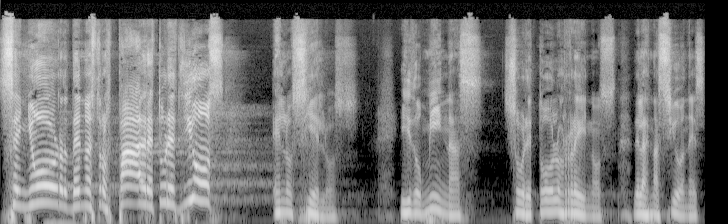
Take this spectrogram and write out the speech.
Señor de nuestros padres, tú eres Dios en los cielos y dominas sobre todos los reinos de las naciones.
